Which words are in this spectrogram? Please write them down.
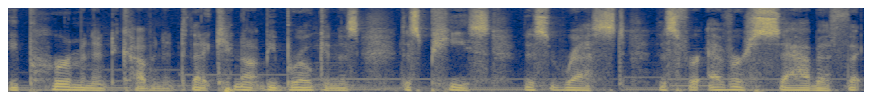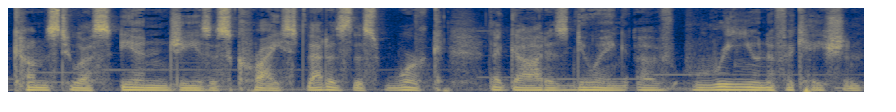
a permanent covenant that it cannot be broken. This, this peace, this rest, this forever Sabbath that comes to us in Jesus Christ. That is this work that God is doing of reunification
